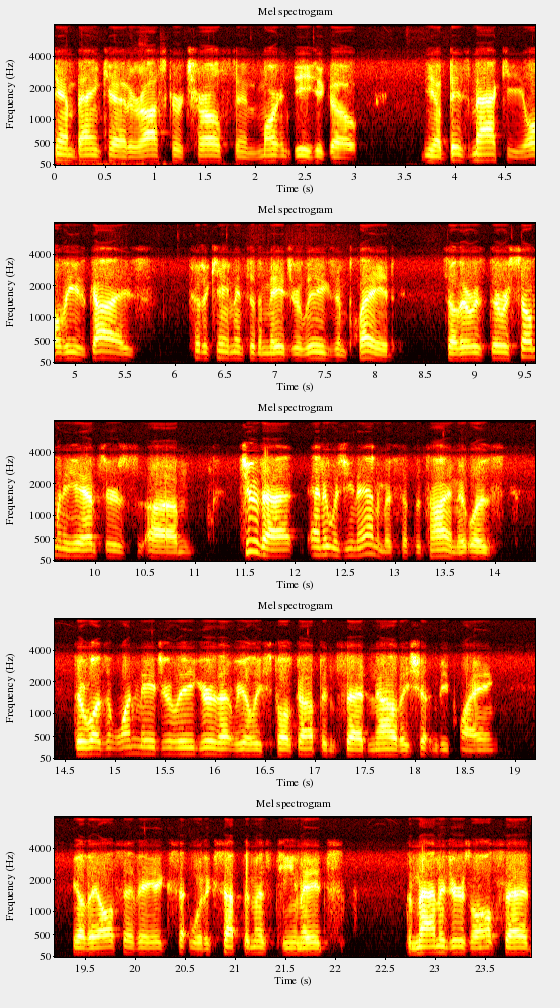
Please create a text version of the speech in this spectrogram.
Sam Bankhead or Oscar Charleston, Martin Dihigo, you know, Biz Mackey, all these guys could have came into the major leagues and played. So there was there were so many answers um, to that, and it was unanimous at the time. It was there wasn't one major leaguer that really spoke up and said no, they shouldn't be playing. You know, they all said they accept, would accept them as teammates. The managers all said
